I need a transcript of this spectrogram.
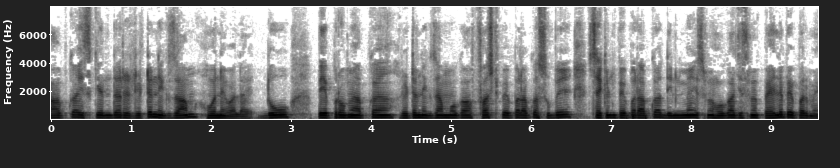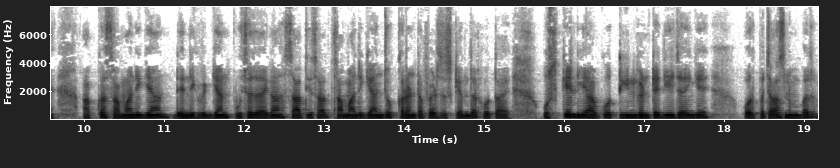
आपका इसके अंदर रिटर्न एग्ज़ाम होने वाला है। दो पेपरों में आपका रिटर्न एग्ज़ाम होगा। फ़र्स्ट पेपर आपका सुबह सेकंड पेपर आपका दिन में इसमें होगा, जिसमें पहले पेपर में आपका सामान्य ज्ञान, दैनिक विज्ञान पूछा जाएगा। साथ ही साथ सामान्य ज्ञान जो करंट अफेयर्स इसके अंदर होता है, उसके लिए आपको तीन घंटे दिए जाएँगे और पचास नंबर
